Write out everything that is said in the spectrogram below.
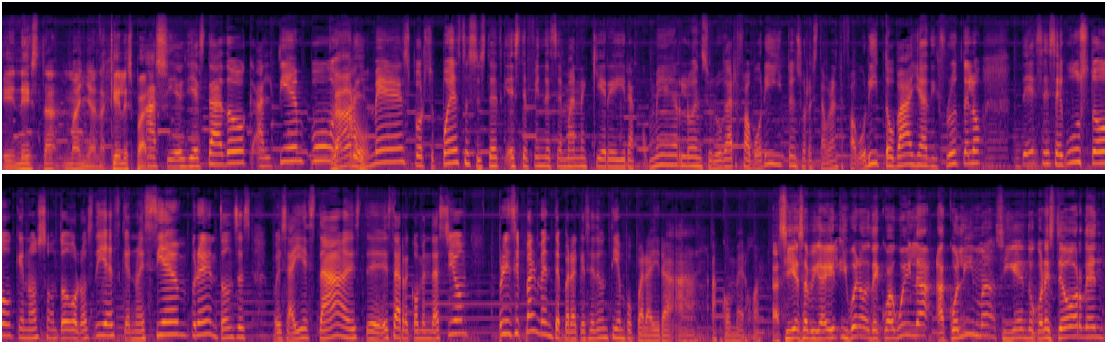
en esta mañana. ¿Qué les parece? Así es, y está Doc al tiempo, claro. al mes, por supuesto. Si usted este fin de semana quiere ir a comerlo en su lugar favorito, en su restaurante favorito, vaya, disfrútelo, dese ese gusto que no son todos los días, que no es siempre. Entonces, pues ahí está este, esta recomendación. Principalmente para que se dé un tiempo para ir a, comer, Juan. Así es, Abigail. Y bueno, de Coahuila a Colima, siguiendo con este orden.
